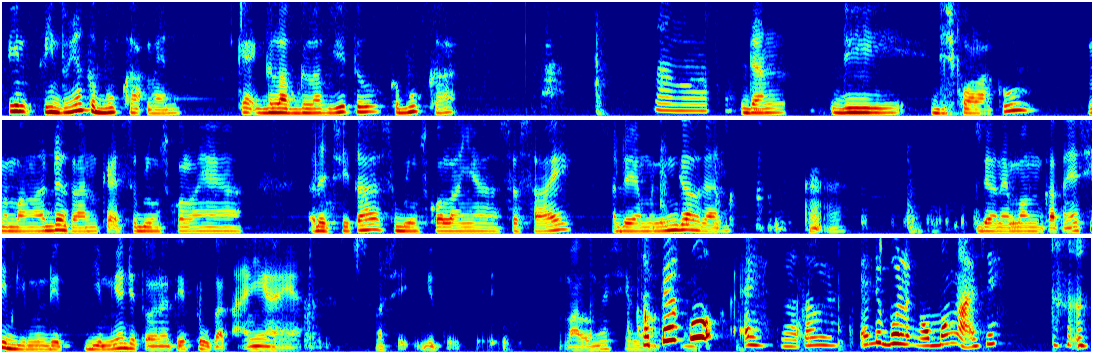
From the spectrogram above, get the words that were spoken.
Pin- pintunya kebuka men kayak gelap-gelap gitu kebuka Bangun. dan di di sekolahku memang ada kan kayak sebelum sekolahnya ada cerita sebelum sekolahnya selesai ada yang meninggal kan Heeh. dan emang katanya sih diem di, diemnya di toilet itu katanya ya masih gitu malamnya sih Tapi aku eh nggak tahu ya. Eh, Ini boleh ngomong nggak sih?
